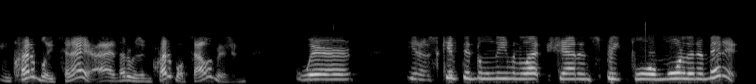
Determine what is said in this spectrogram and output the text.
incredibly today. I thought it was incredible television where you know Skip didn't even let Shannon speak for more than a minute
